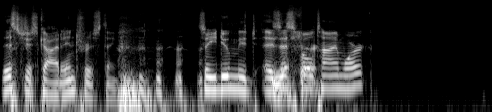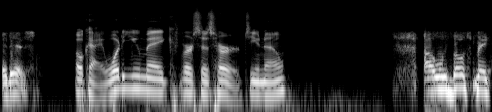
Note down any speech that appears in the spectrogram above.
This just got interesting. so you do? me- Is Yes, this sir. full time work? It is. Okay. What do you make versus her? Do you know? Uh, we both make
